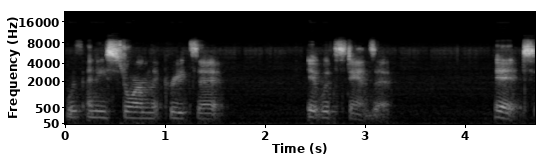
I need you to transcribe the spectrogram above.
with any storm that greets it, it withstands it. It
